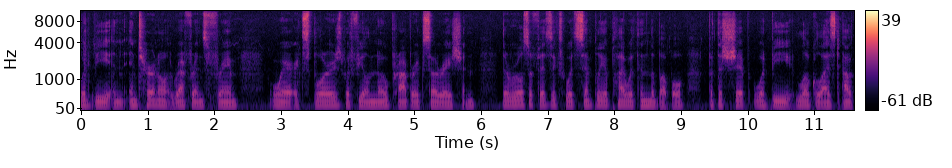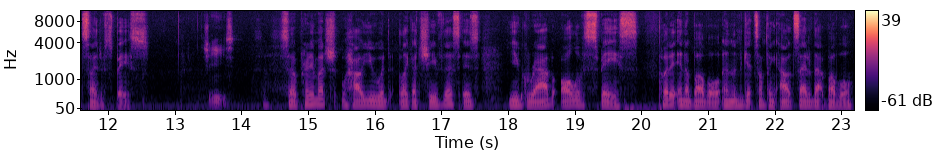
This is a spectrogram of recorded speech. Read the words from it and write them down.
would be an internal reference frame where explorers would feel no proper acceleration. The rules of physics would simply apply within the bubble, but the ship would be localized outside of space. Jeez. So pretty much how you would like achieve this is you grab all of space, put it in a bubble, and then get something outside of that bubble.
